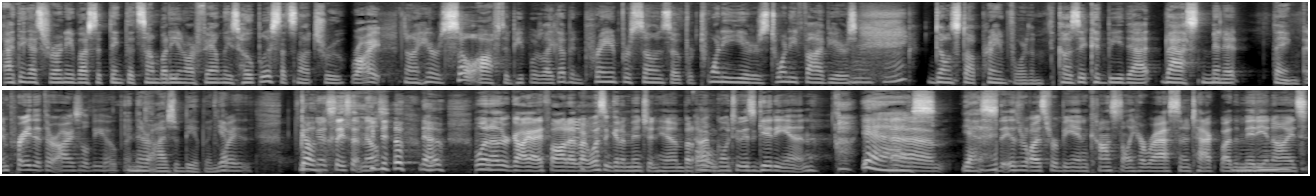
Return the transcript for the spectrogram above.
I think that's for any of us that think that somebody in our family is hopeless. That's not true. Right. And I hear it so often. People are like, I've been praying for so and so for 20 years, 25 years. Mm-hmm. Don't stop praying for them because it could be that last minute thing And pray that their eyes will be open. and their eyes will be open. Yep. Wait, Go. Going to say something else? No, no. One other guy I thought of, I wasn't going to mention him, but Oh. I'm going to, is Gideon. Yes. Um, yes. The Israelites were being constantly harassed and attacked by the Mm-hmm. Midianites.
